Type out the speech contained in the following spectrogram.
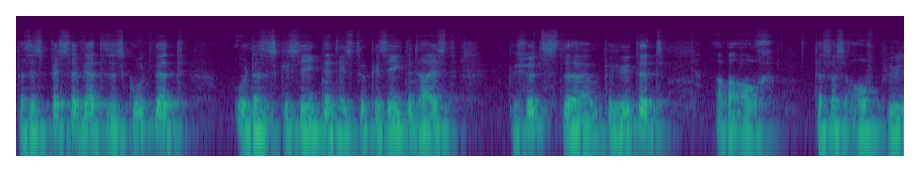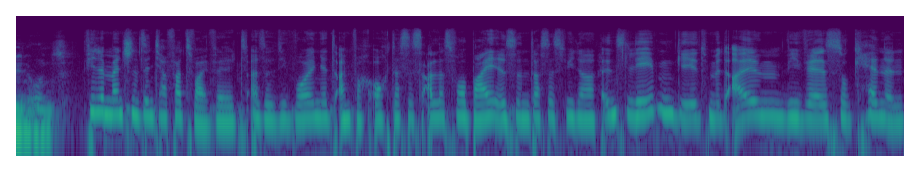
dass es besser wird, dass es gut wird und dass es gesegnet ist. Und gesegnet heißt geschützt, äh, behütet aber auch das, was aufblüht in uns. Viele Menschen sind ja verzweifelt. Also die wollen jetzt einfach auch, dass es alles vorbei ist und dass es wieder ins Leben geht mit allem, wie wir es so kennen.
